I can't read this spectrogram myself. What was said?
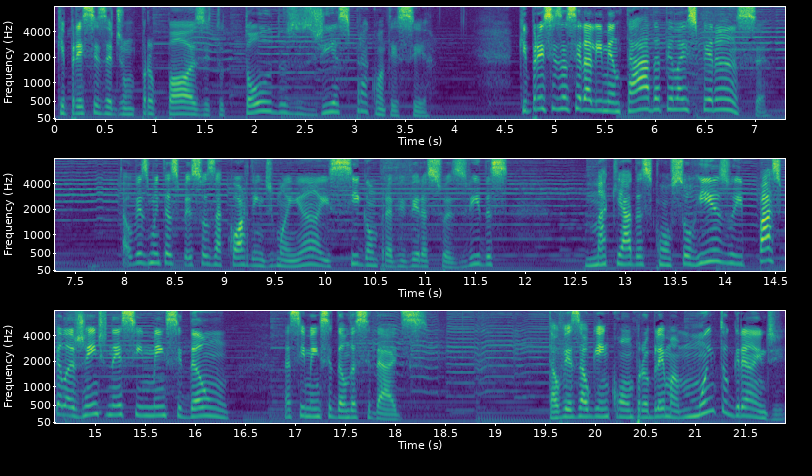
Que precisa de um propósito todos os dias para acontecer. Que precisa ser alimentada pela esperança. Talvez muitas pessoas acordem de manhã e sigam para viver as suas vidas maquiadas com um sorriso e paz pela gente nessa imensidão, nessa imensidão das cidades. Talvez alguém com um problema muito grande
